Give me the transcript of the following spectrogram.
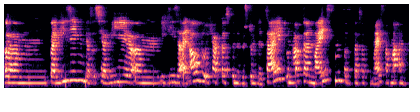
Ähm, beim Leasing, das ist ja wie, ähm, ich lease ein Auto, ich habe das für eine bestimmte Zeit und habe dann meistens, das ist das, was die meisten noch machen,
